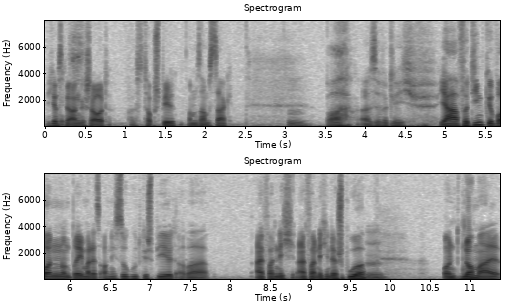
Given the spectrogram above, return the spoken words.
ich hab's mir angeschaut, das Topspiel am Samstag. Mhm. Boah, also wirklich, ja, verdient gewonnen und Bremen hat jetzt auch nicht so gut gespielt, aber einfach nicht, einfach nicht in der Spur. Mhm. Und nochmal,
